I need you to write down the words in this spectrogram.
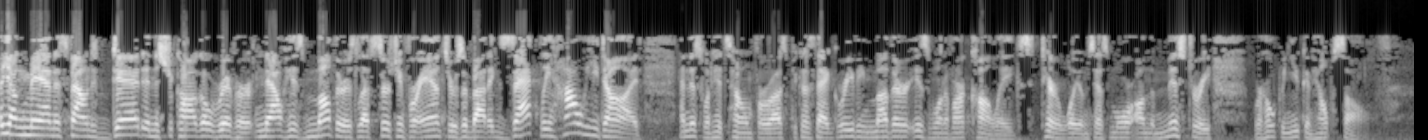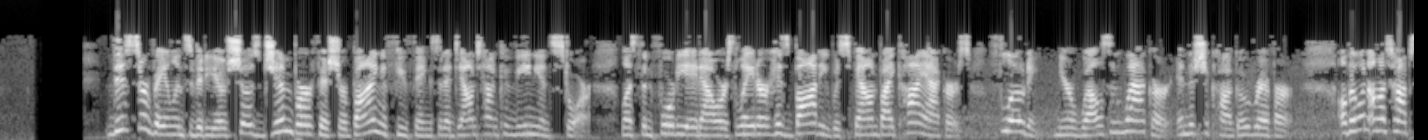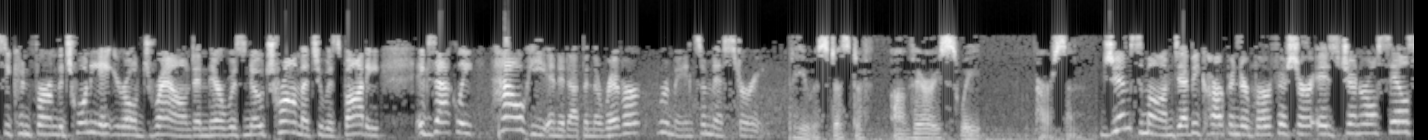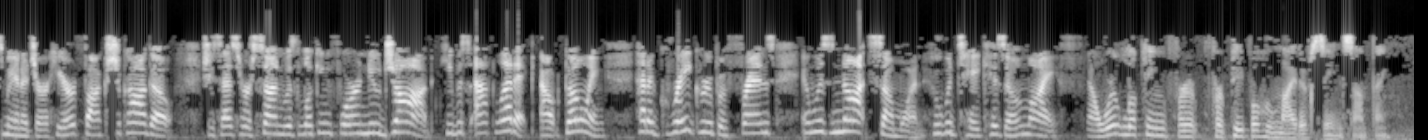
A young man is found dead in the Chicago River. Now his mother is left searching for answers about exactly how he died. And this one hits home for us because that grieving mother is one of our colleagues. Tera Williams has more on the mystery we're hoping you can help solve. This surveillance video shows Jim Burfisher buying a few things at a downtown convenience store. Less than 48 hours later, his body was found by kayakers floating near Wells and Wacker in the Chicago River. Although an autopsy confirmed the 28-year-old drowned and there was no trauma to his body, exactly how he ended up in the river remains a mystery. He was just a, a very sweet person. Jim's mom, Debbie Carpenter Burfisher, is general sales manager here at Fox Chicago. She says her son was looking for a new job. He was athletic, outgoing, had a great group of friends, and was not someone who would take his own life. Now we're looking for, for people who might have seen something.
